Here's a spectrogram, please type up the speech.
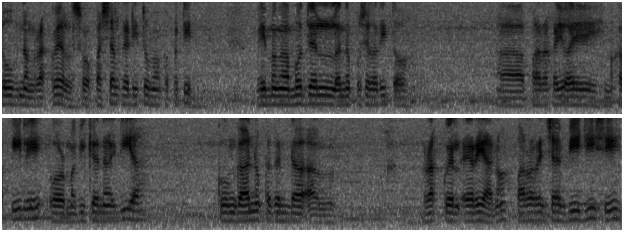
loob ng Rockwell. So, pasyal ka dito mga kapatid. May mga model, ano po sila rito, ah, para kayo ay makapili or mabigyan ng idea kung gaano kaganda ang Rockwell area, no? Para rin siya BGC.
